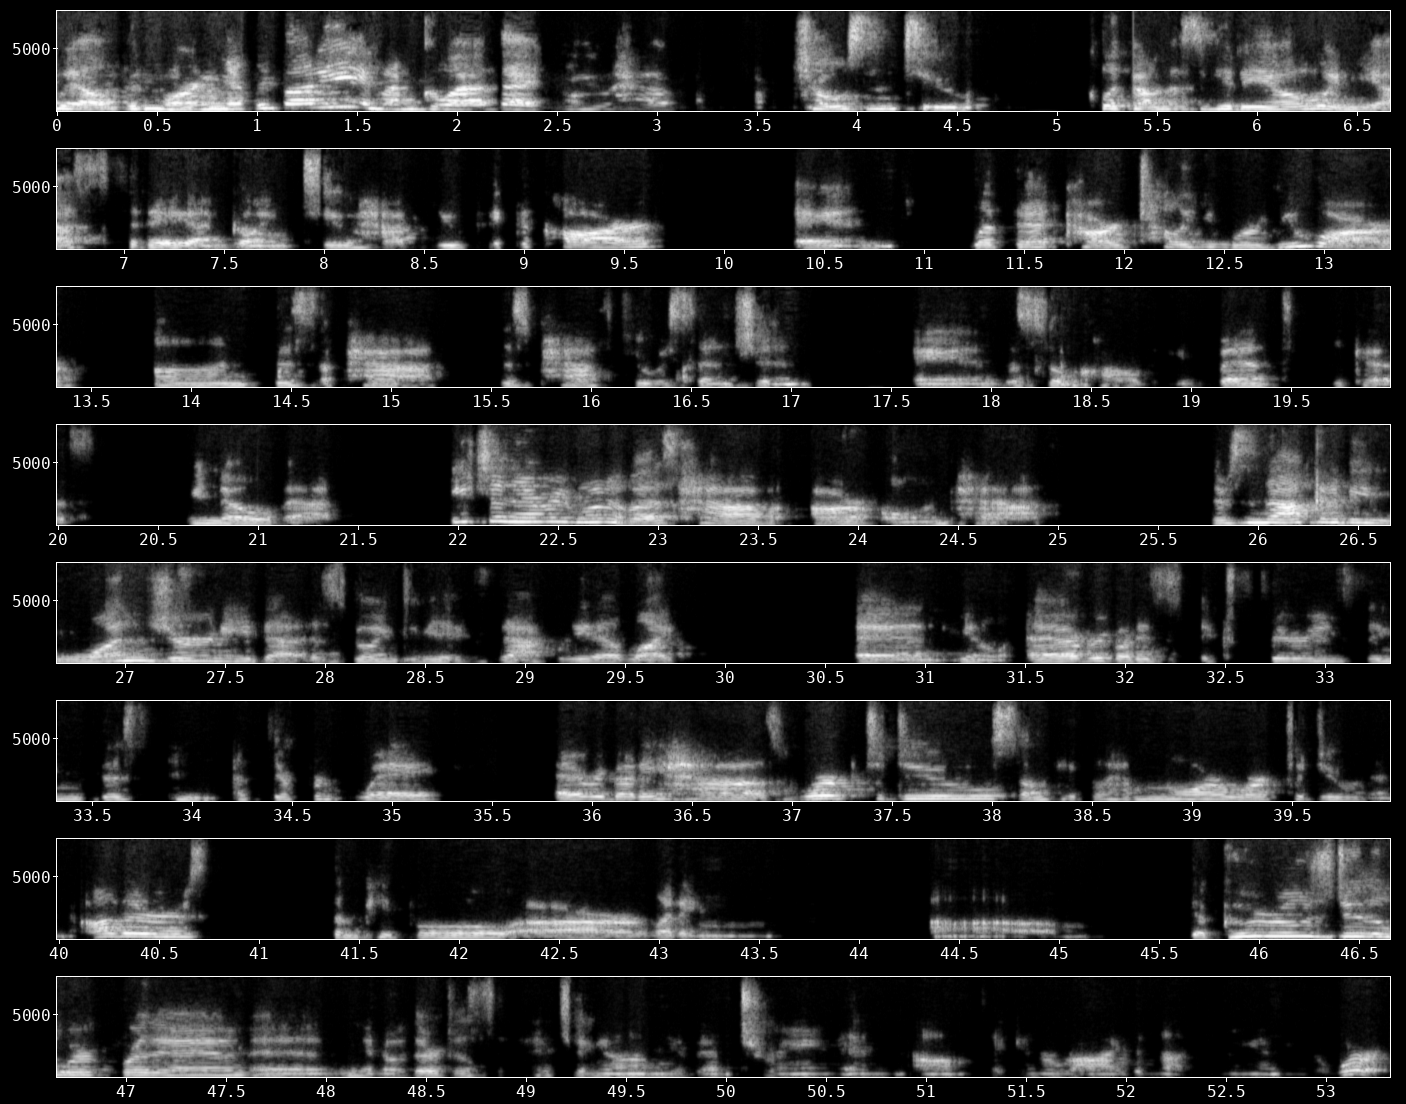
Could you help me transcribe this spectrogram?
Well, good morning, everybody, and I'm glad that you have chosen to click on this video. And yes, today I'm going to have you pick a card and let that card tell you where you are on this path, this path to ascension and the so-called event, because we know that each and every one of us have our own path. There's not going to be one journey that is going to be exactly alike and you know everybody's experiencing this in a different way. Everybody has work to do. Some people have more work to do than others. Some people are letting um, the gurus do the work for them. And you know they're just hitching on the event train and um, taking a ride and not doing any of the work.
